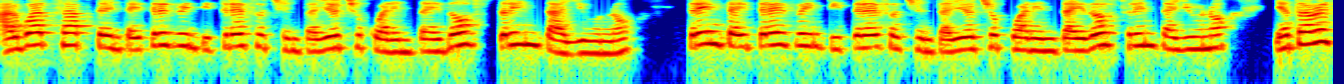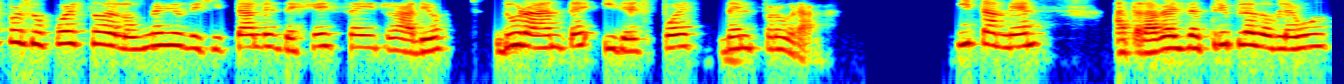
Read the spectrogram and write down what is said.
al WhatsApp 33 23 88 42 31, 33 23 88 42 31 y a través, por supuesto, de los medios digitales de G6 Radio durante y después del programa. Y también a través de www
